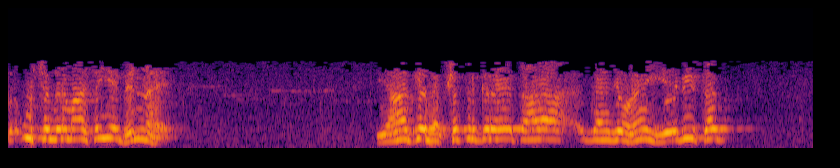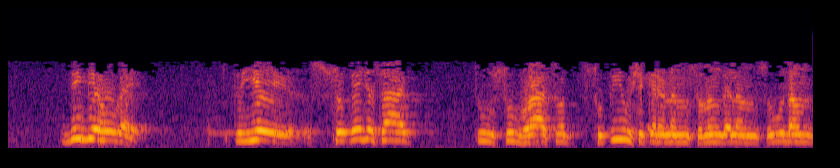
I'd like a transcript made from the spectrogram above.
पर उस चंद्रमा से ये भिन्न है। यहाँ के नक्षत्र ग्रह, तारा गण जो हैं, ये भी सब दिव्य हो गए। तो ये सुतेजसा, तू शुभा सुपीयूष किरणम सुमंगलम सुबुदम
